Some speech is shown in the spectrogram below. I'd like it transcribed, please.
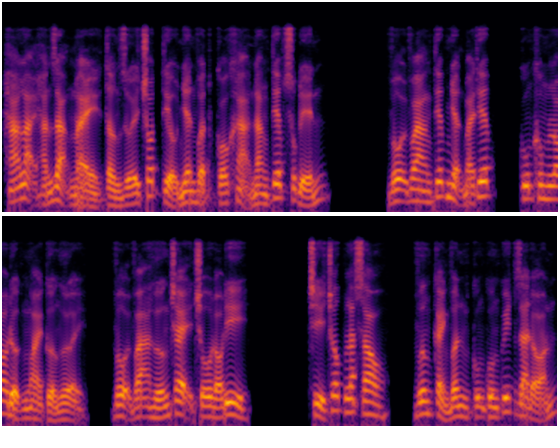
há lại hắn dạng này tầng dưới chót tiểu nhân vật có khả năng tiếp xúc đến. Vội vàng tiếp nhận bái thiếp, cũng không lo được ngoài cửa người, vội vã hướng chạy chỗ đó đi. Chỉ chốc lát sau, vương cảnh vân cũng cuốn quýt ra đón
